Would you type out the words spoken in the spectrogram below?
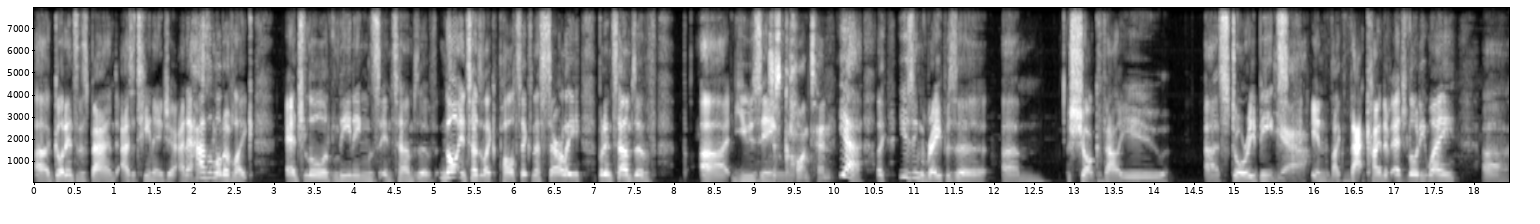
uh, got into this band as a teenager, and it has a lot of like edge lord leanings in terms of not in terms of like politics necessarily, but in terms of uh using Just content. yeah, like using rape as a um shock value uh story beats Yeah. in like that kind of edgelordy way. Uh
